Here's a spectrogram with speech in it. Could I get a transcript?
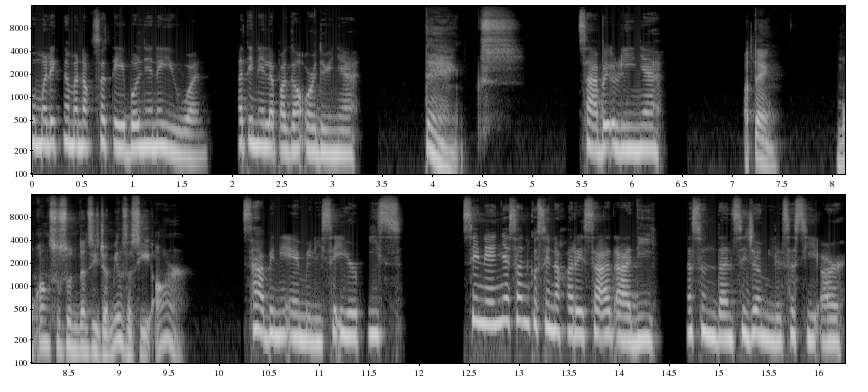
Bumalik naman ako sa table niya na Yuan at inilapag ang order niya. Thanks. Sabi uli niya. Ateng, mukhang susundan si Jamil sa CR. Sabi ni Emily sa earpiece. Sinenyasan ko si Carissa at Adi na sundan si Jamil sa CR.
